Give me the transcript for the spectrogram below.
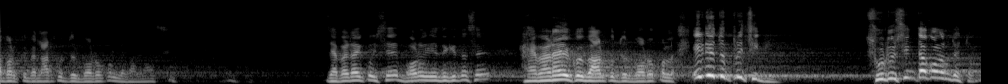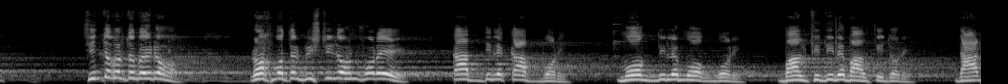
আবার কইবেন, আর কুদ্দুর বড় করলে ভালো আছে? যে কইছে, বড় ইয়ে দেখিতেছে? হ্যাঁ বেড়াই কইবে, আর কুদ্দুর বড় করলে এটাই তো পৃথিবী। শুধু চিন্তা করেন তো। চিন্তা করতে হবে ওইটা রহমতের বৃষ্টি যখন পড়ে, কাপ দিলে কাপ বরে, মগ দিলে মগ বরে, বালতি দিলে বালতি ধরে, ধান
